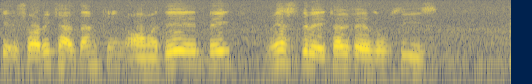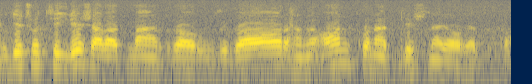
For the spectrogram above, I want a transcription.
که اشاره کردم که این آمده بیت مثل بیت های فردوسی است. میگه چو تیره شود مرد را روزگار همه آن کند کش نیاید کار.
